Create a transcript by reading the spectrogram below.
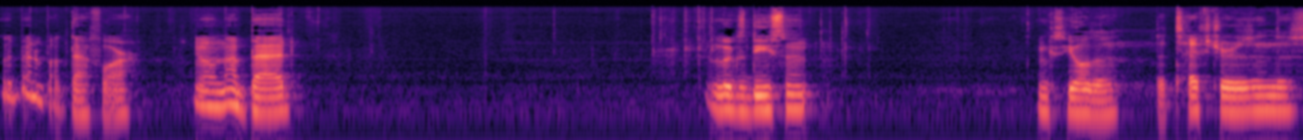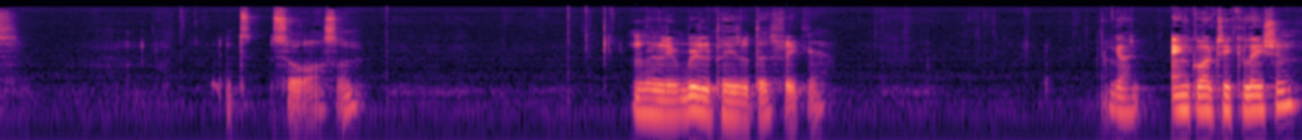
They've been about that far. You know, not bad. It looks decent. You can see all the, the textures in this. It's so awesome. I'm really, really pleased with this figure. Got ankle articulation,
